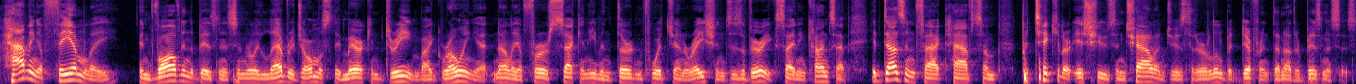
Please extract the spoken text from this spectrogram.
having a family involved in the business and really leverage almost the American dream by growing it, not only a first, second, even third and fourth generations, is a very exciting concept. It does, in fact, have some particular issues and challenges that are a little bit different than other businesses.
